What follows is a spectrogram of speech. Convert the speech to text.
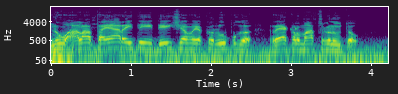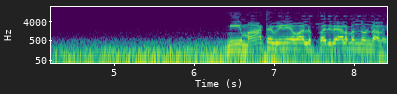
నువ్వు అలా తయారైతే ఈ దేశం యొక్క రూపు రేఖలు మార్చగలుగుతావు. నీ మాట వినేవాళ్ళు పదివేల మంది ఉండాలి.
